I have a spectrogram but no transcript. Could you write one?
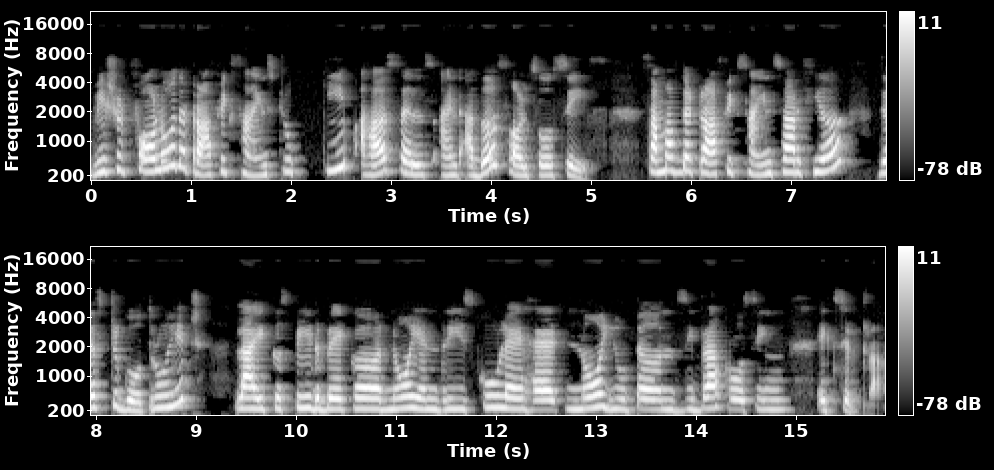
We should follow the traffic signs to keep ourselves and others also safe. Some of the traffic signs are here just to go through it like speed breaker, no entry, school ahead, no U-turn, zebra crossing, etc.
